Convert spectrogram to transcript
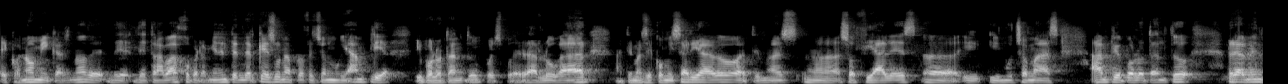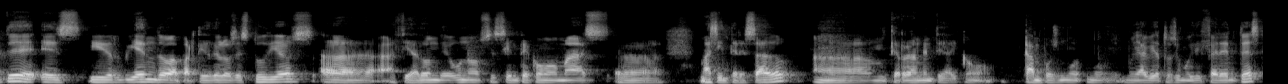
económicas ¿no? de, trabajo, pero también entender que es una profesión muy amplia por lo tanto pues puede dar lugar a temas de comisariado, a temas uh, sociales uh, y, y, mucho más amplio. Por lo tanto, realmente es ir viendo a partir de los estudios uh, hacia dónde uno se siente como más, más interesado, que realmente hay como campos muy, muy, muy, abiertos y muy diferentes.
